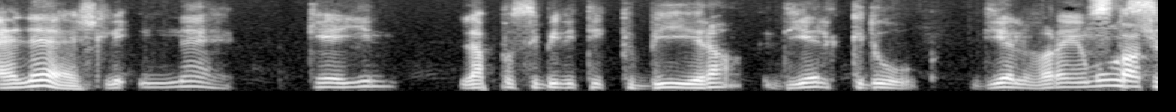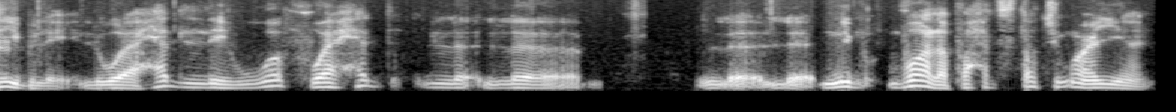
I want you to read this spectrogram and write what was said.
علاش؟ لأنه كاين la possibilité كبيرة ديال الكذوب. ديال vraiment. ciblé. الواحد اللي هو في واحد voilà في واحد statut معين.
